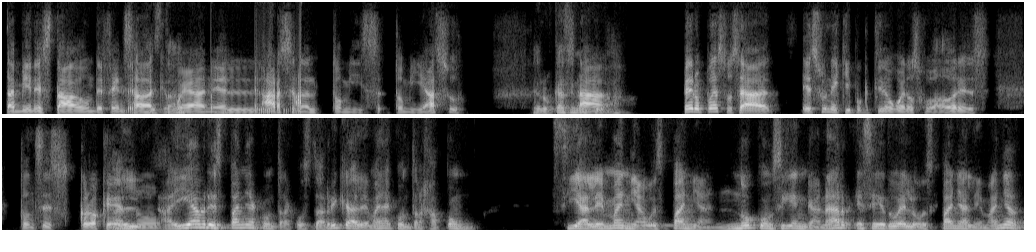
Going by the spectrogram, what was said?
también está un defensa que juega en el Arsenal, Tomiyasu. Pero casi no juega. Pero pues, o sea, es un equipo que tiene buenos jugadores. Entonces, creo que. Ahí abre España contra Costa Rica, Alemania contra Japón. Si Alemania o España no consiguen ganar ese duelo España-Alemania.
